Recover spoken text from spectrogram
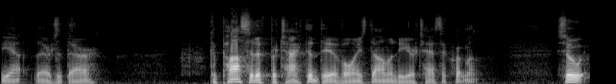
yeah, there's it there. Capacitive protected to avoid damage to your test equipment. So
